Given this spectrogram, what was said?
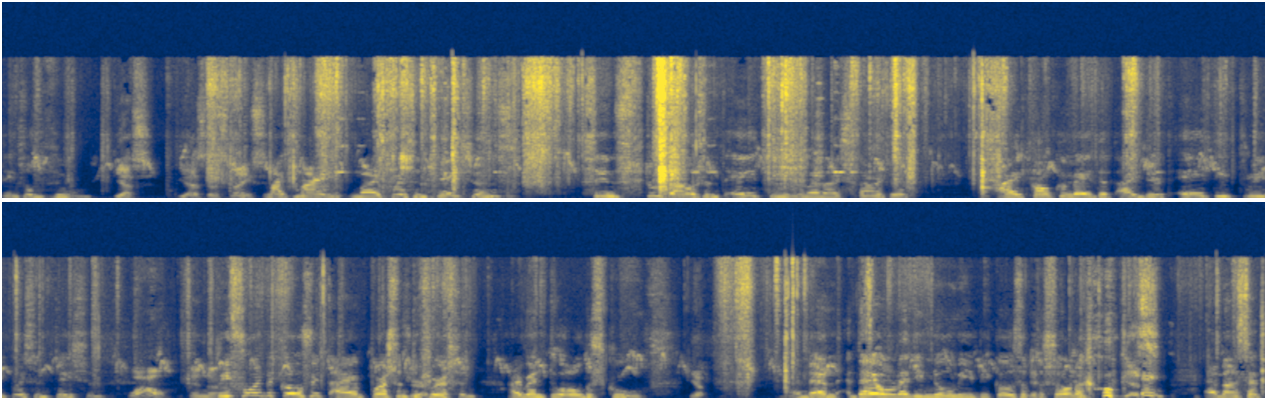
things on Zoom. Yes. Yes, that's nice. Like my, my presentations since 2018 when I started, I calculated I did 83 presentations. Wow. And uh, Before the COVID, I person to person. I went to all the schools. Yep. And then they already knew me because of the solar cooking. Yes. And I said,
